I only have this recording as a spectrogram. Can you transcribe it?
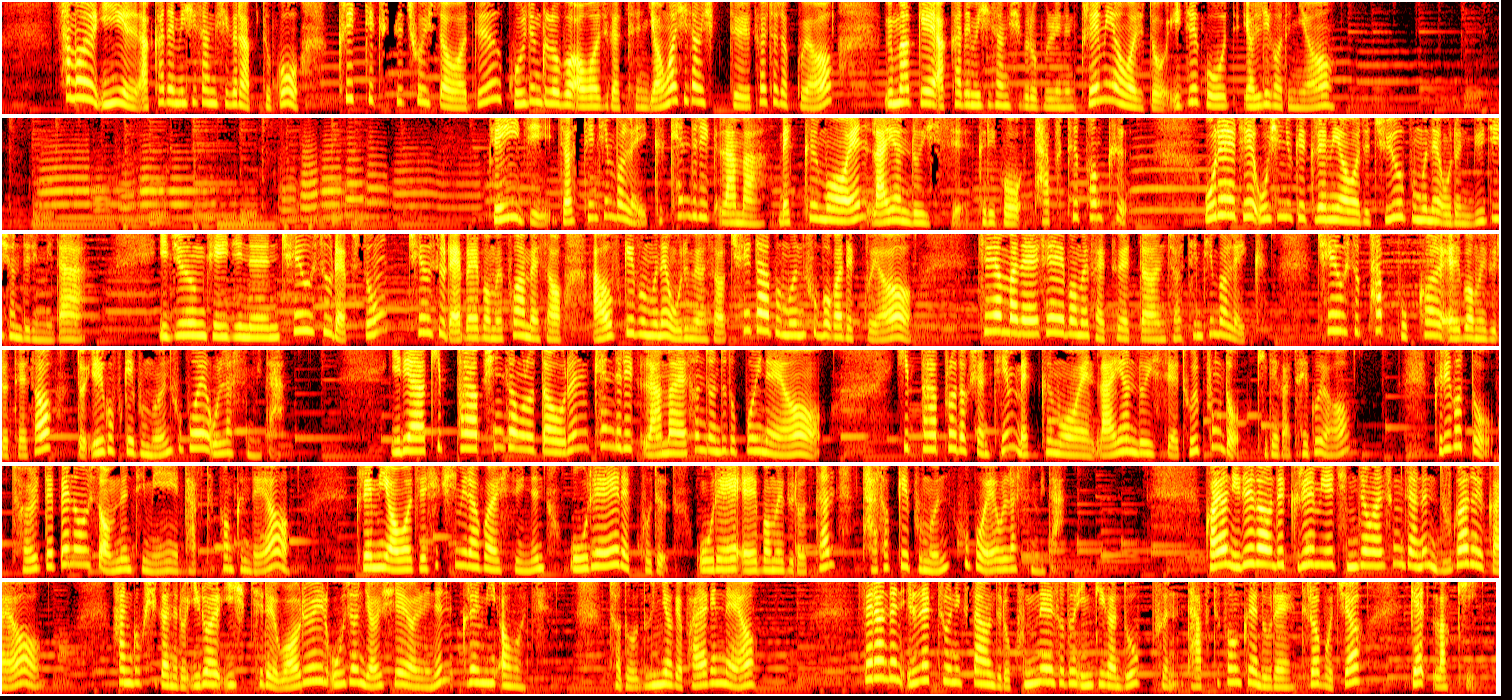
3월 2일 아카데미 시상식을 앞두고 크리틱스 초이스 어워드, 골든글로브 어워즈 같은 영화 시상식들 펼쳐졌고요. 음악계 아카데미 시상식으로 불리는 그래미 어워즈도 이제 곧 열리거든요. 제이지, 저스틴 팀벌레이크, 켄드릭 라마, 맥클모어 앤 라이언 루이스, 그리고 다프트 펑크. 올해 제56회 그래미 어워즈 주요 부문에 오른 뮤지션들입니다. 이 중 제이지는 최우수 랩송, 최우수 랩 앨범을 포함해서 9개 부문에 오르면서 최다 부문 후보가 됐고요. 7년 만에 새 앨범을 발표했던 저스틴 팀벌레이크, 최우수 팝 보컬 앨범을 비롯해서 또 7개 부문 후보에 올랐습니다. 이리야 힙합 신성으로 떠오른 켄드릭 라마의 선전도 돋보이네요. 힙합 프로덕션 팀 맥클모어 앤 라이언 루이스의 돌풍도 기대가 되고요. 그리고 또 절대 빼놓을 수 없는 팀이 다프트 펑크인데요. 그래미 어워즈 핵심이라고 할 수 있는 올해의 레코드, 올해의 앨범을 비롯한 다섯 개 부문 후보에 올랐습니다. 과연 이들 가운데 그래미의 진정한 승자는 누가 될까요? 한국 시간으로 1월 27일 월요일 오전 10시에 열리는 그래미 어워즈. 저도 눈여겨 봐야겠네요. 세련된 일렉트로닉 사운드로 국내에서도 인기가 높은 다프트 펑크의 노래 들어보죠. Get Lucky.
